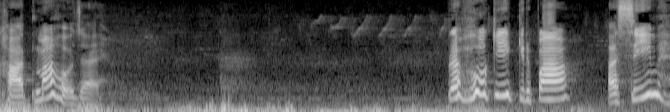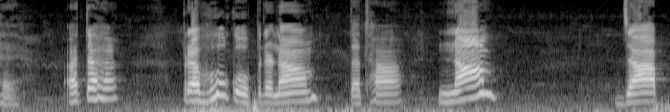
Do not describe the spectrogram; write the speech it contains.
खात्मा हो जाए। प्रभु की कृपा असीम है। अतः प्रभु को प्रणाम तथा नाम जाप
